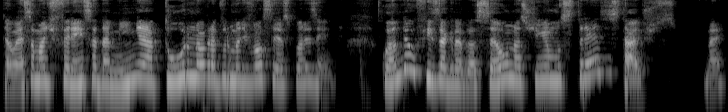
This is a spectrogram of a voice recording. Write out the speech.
Então essa é uma diferença da minha turma para a turma de vocês, por exemplo. Quando eu fiz a graduação, nós tínhamos três estágios, né?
